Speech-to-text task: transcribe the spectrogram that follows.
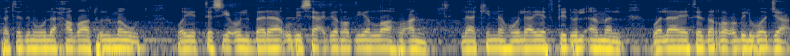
فتدنو لحظات الموت ويتسع البلاء بسعد رضي الله عنه لكنه لا يفقد الأمل ولا يتذرع بالوجع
